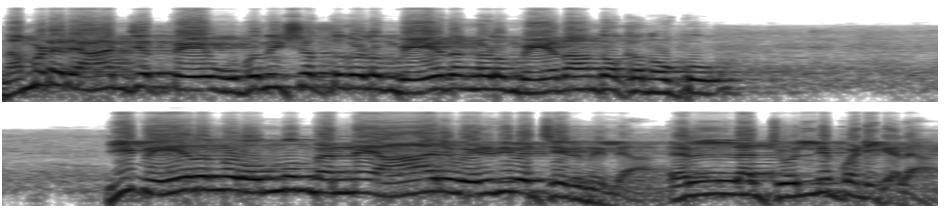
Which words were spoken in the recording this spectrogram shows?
നമ്മുടെ രാജ്യത്തെ ഉപനിഷത്തുകളും വേദങ്ങളും വേദാന്തം ഒക്കെ നോക്കൂ. ഈ വേദങ്ങളൊന്നും തന്നെ ആരും എഴുതി വെച്ചിരുന്നില്ല. എല്ലാം ചൊല്ലിപ്പടിക്കല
